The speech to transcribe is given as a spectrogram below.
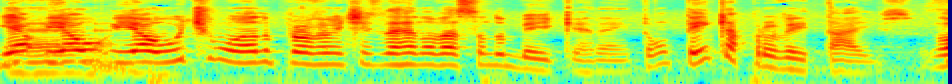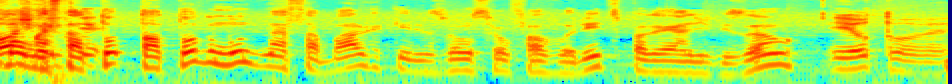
E é, É. e é o, e é o último ano, provavelmente, antes da renovação do Baker, né? Então tem que aproveitar isso. Bom, Lógico mas que tá, tem- to- tá todo mundo nessa barca que eles vão ser os favoritos pra ganhar a divisão? Eu tô, velho.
